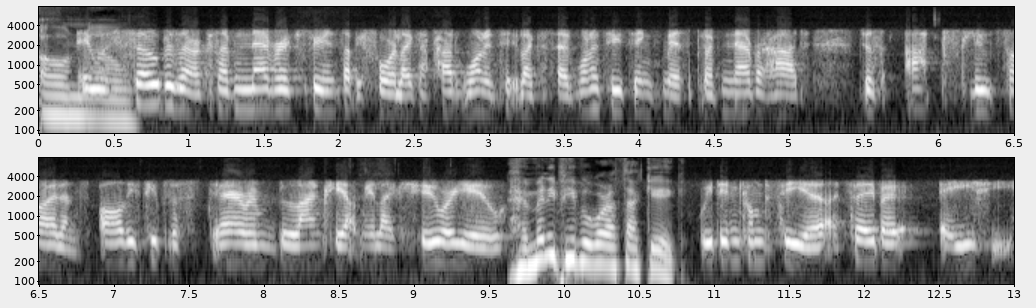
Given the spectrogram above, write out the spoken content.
Oh no. It was so bizarre because I've never experienced that before. Like I've had one or two, like I said, one or two things missed, but I've never had just absolute silence. All these people just staring blankly at me, like, "Who are you?" How many people were at that gig? We didn't come to see you. I'd say about eighty,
